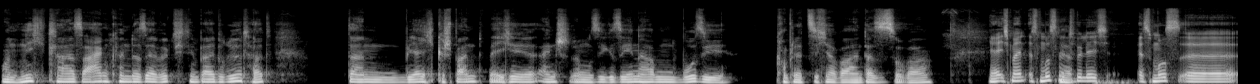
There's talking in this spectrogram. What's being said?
und nicht klar sagen können, dass er wirklich den Ball berührt hat, dann wäre ich gespannt, welche Einstellungen Sie gesehen haben, wo Sie komplett sicher waren, dass es so war. Ja, ich meine, es muss natürlich, ja. es muss äh,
